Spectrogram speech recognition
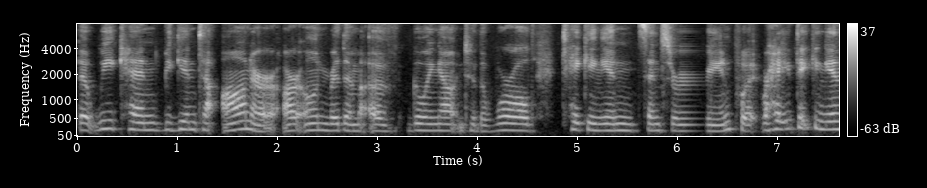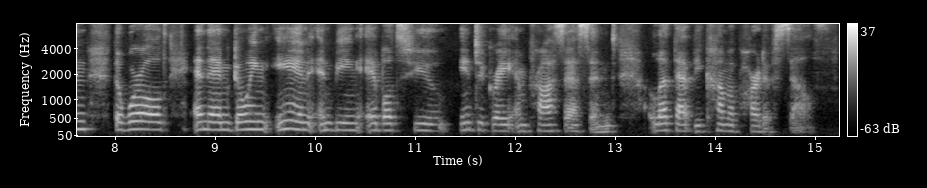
that we can begin to honor our own rhythm of going out into the world taking in sensory input right? Taking in the world and then going in and being able to integrate and process and let that become a part of self.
